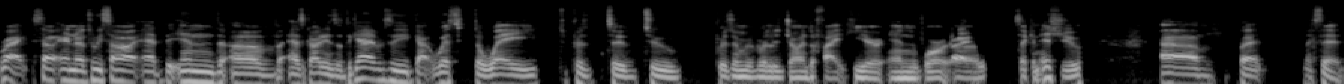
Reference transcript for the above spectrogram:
Right. So, and as we saw at the end of as Guardians of the Galaxy, got whisked away to to to presumably join the fight here in War uh, second issue. Um, but like I said,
